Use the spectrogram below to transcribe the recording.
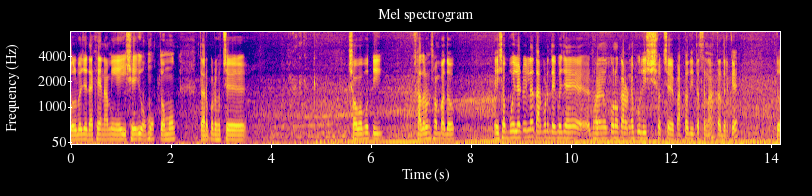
বলবে যে দেখেন আমি এই সেই অমুক তমুক, তারপরে হচ্ছে সভাপতি, সাধারণ সম্পাদক, এইসব বইলে টইলে তারপরে দেখবে যে, ধরেন কোনো কারণে পুলিশ হচ্ছে পাত্তা দিতেছে না তাদেরকে, তো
